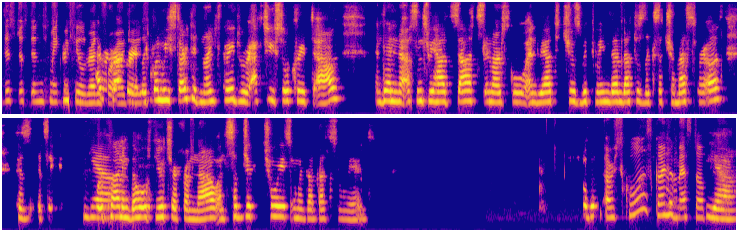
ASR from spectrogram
this just didn't make me feel ready I for remember, IGs. like when we started ninth grade, we were actually so creeped out. And then uh, since we had SATs in our school and we had to choose between them, that was like such a mess for us because it's like we're planning the whole future from now and subject choice. Oh my God, that's so weird. our school is kind of messed up Yeah.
